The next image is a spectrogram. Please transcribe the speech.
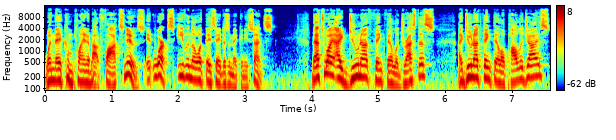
when they complain about Fox News. It works, even though what they say doesn't make any sense. That's why I do not think they'll address this. I do not think they'll apologize.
